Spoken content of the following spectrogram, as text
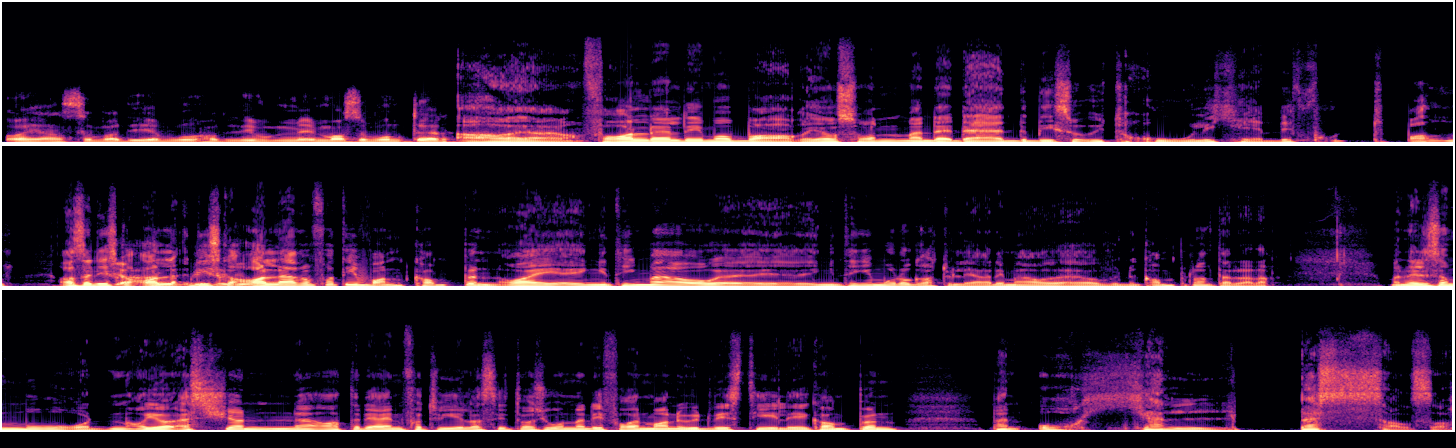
Å ja, så var de, hadde de masse vondt der? Ja, ja, ja. For all del, de må bare gjøre sånn, men det, det, det blir så utrolig kjedelig fotball. Altså, De skal, Ja, det de skal det ære for at de vant kampen, og jeg, ingenting, med, og, ingenting imot å gratulere dem med å ha vunnet kampen. og alt det der. Men det er liksom måten å gjøre Jeg skjønner at det er en fortvila situasjon når de får en mann utvist tidlig i kampen, men å hjelpes, altså.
